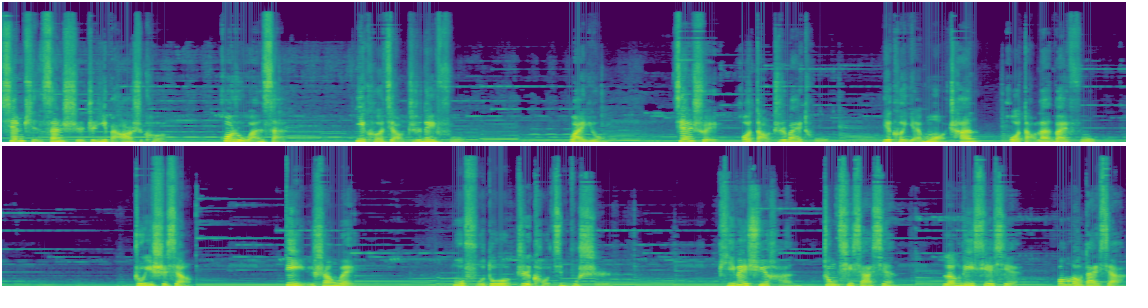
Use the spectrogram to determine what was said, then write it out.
鲜品三十至一百二十克，或入丸散，亦可绞汁内服。外用，煎水或捣汁外涂，也可研末掺或捣烂外敷。注意事项：地榆伤胃，勿服多致口进不食。脾胃虚寒，中气下陷。冷痢泄泻、崩漏带下、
